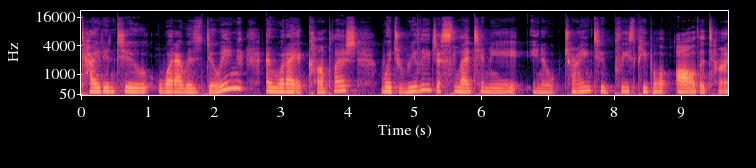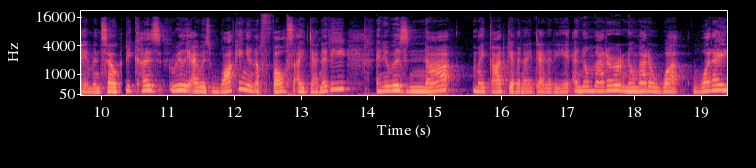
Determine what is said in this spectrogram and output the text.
tied into what I was doing and what I accomplished, which really just led to me you know, trying to please people all the time. And so, because really I was walking in a false identity and it was not my god-given identity and no matter no matter what what i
